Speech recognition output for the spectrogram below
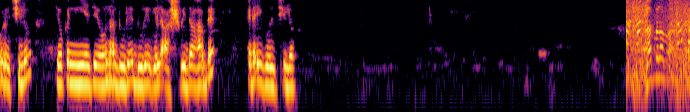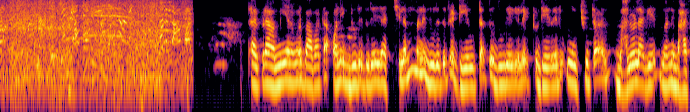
করেছিল যে ওকে নিয়ে যেও না, দূরে দূরে গেলে অসুবিধা হবে, এটাই বলছিল। লাফা লাফা। তারপরে আমি আর আমার বাবা তা অনেক দূরে দূরে যাচ্ছিলাম। মানে দূরে দূরে ঢেউটা তো দূরে গেলে একটু ঢেউয়ের উঁচুটা ভালো লাগে মানে ভাস,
